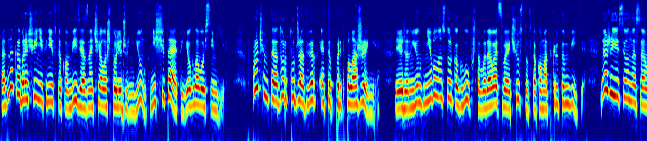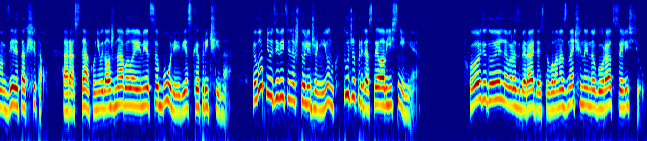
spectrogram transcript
однако обращение к ней в таком виде означало, что Ли Джун Юнг не считает ее главой семьи. Впрочем, Теодор тут же отверг это предположение. Ли Джун Юнг не был настолько глуп, чтобы выдавать свои чувства в таком открытом виде, даже если он на самом деле так считал. А раз так, у него должна была иметься более веская причина. И вот неудивительно, что Ли Джун Юнг тут же предоставил объяснение. В ходе дуэльного разбирательства была назначена инаугурация Лисюл,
